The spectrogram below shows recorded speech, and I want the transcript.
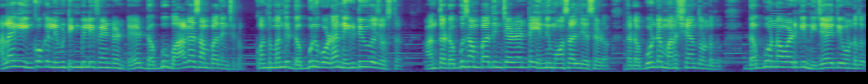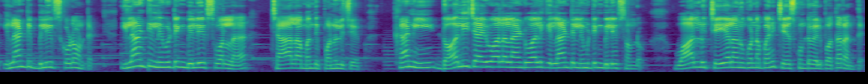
అలాగే ఇంకొక లిమిటింగ్ బిలీఫ్ ఏంటంటే డబ్బు బాగా సంపాదించడం. కొంతమంది డబ్బును కూడా నెగిటివ్గా చూస్తారు. అంత డబ్బు సంపాదించాడంటే ఎన్ని మోసాలు చేశాడో. అంత డబ్బు ఉంటే మనశ్శాంతి ఉండదు. డబ్బు ఉన్నవాడికి నిజాయితీ ఉండదు. ఇలాంటి బిలీఫ్స్ కూడా ఉంటాయి. ఇలాంటి లిమిటింగ్ బిలీఫ్స్ వల్ల చాలామంది పనులు చేయరు కానీ డాలీ చాయ్వాలా లాంటి వాళ్ళకి ఇలాంటి లిమిటింగ్ బిలీఫ్స్ ఉండవు. వాళ్ళు చేయాలనుకున్న పని చేసుకుంటూ వెళ్ళిపోతారు అంతే.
